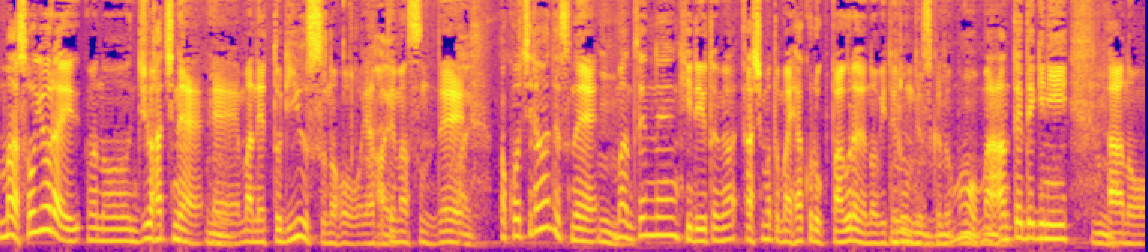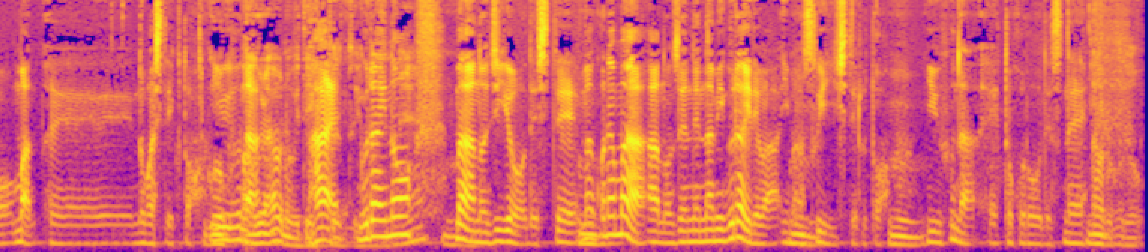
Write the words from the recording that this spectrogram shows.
まあまあ、創業来あの18年、うん、えー、まあ、ネットリユースの方をやってますんで、はいはい、まあ、こちらはですね、うん、まあ、前年比でいうと足元まあ106%ぐらいで伸びてるんですけども、まあ、安定的に、あのまあえー、伸ばしていくというようなぐらいは伸びていくはい、ぐらいの,、まあ、あの事業でして、まあ、これは、まあ、あの前年並みぐらいでは今推移しているというふうな、えところですね。なるほど。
